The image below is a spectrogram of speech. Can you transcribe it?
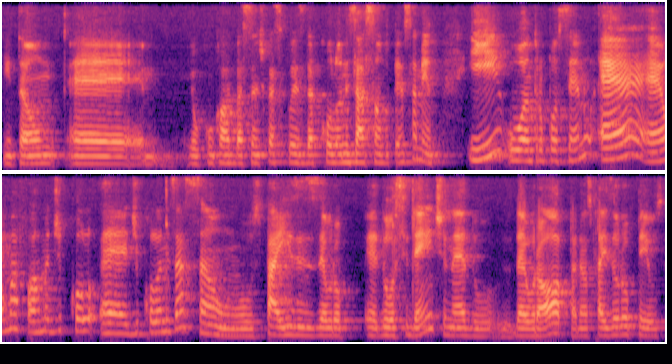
Então, é, eu concordo bastante com essa coisa da colonização do pensamento. E o antropoceno é, é uma forma de, é, de colonização. Os países euro, é, do Ocidente, né, do, da Europa, né, os países europeus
